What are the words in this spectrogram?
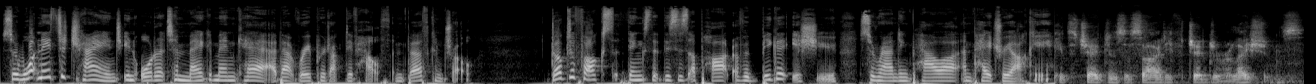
So, what needs to change in order to make men care about reproductive health and birth control? Dr. Fox thinks that this is a part of a bigger issue surrounding power and patriarchy. It's a change in society for gender relations.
